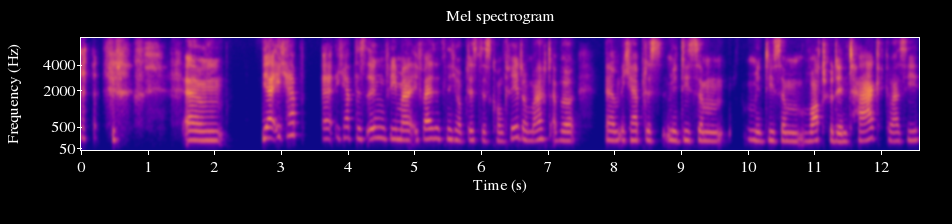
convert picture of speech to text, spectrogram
ähm, ja, ich habe äh, ich hab das irgendwie mal, ich weiß jetzt nicht, ob das das konkreter macht, aber ähm, ich habe das mit diesem, mit diesem Wort für den Tag quasi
